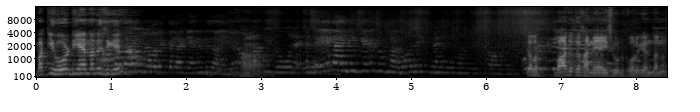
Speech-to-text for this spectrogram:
ਬਾਕੀ ਹੋਰ ਡਿਜ਼ਾਈਨਾਂ ਦੇ ਸੀਗੇ। ਹੋਰ ਇੱਕ ਲੈ ਕੇ ਆਨੇ ਡਿਜ਼ਾਈਨ ਹਾਂ। ਦੋ ਰਹਿ ਗਏ ਇਹ ਲਾਈਨਿੰਗ ਕਿਹੜੇ ਸੂਟ ਨਾਲ? ਮੈਂ ਦਿਖਾਉਂਦਾ ਚਲੋ ਬਾਅਦ ਚ ਦਿਖਾਣੇ ਆਈ ਸੂਟ ਖੋਲ ਕੇ ਹੁਣ ਤੁਹਾਨੂੰ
